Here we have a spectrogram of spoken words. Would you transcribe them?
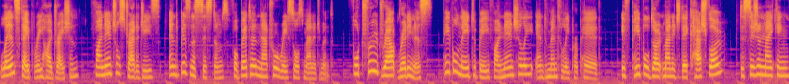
landscape rehydration, financial strategies, and business systems for better natural resource management. For true drought readiness, people need to be financially and mentally prepared. If people don't manage their cash flow, decision making,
